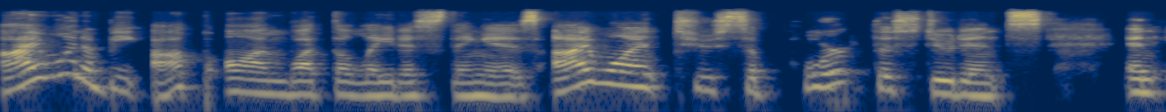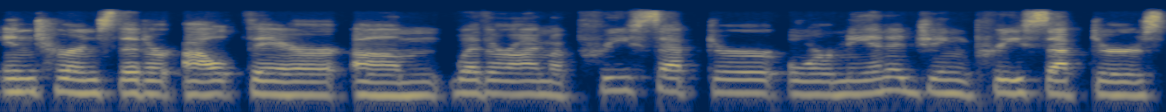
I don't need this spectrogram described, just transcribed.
I want to be up on what the latest thing is. I want to support the students and interns that are out there, um, whether I'm a preceptor or managing preceptors,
